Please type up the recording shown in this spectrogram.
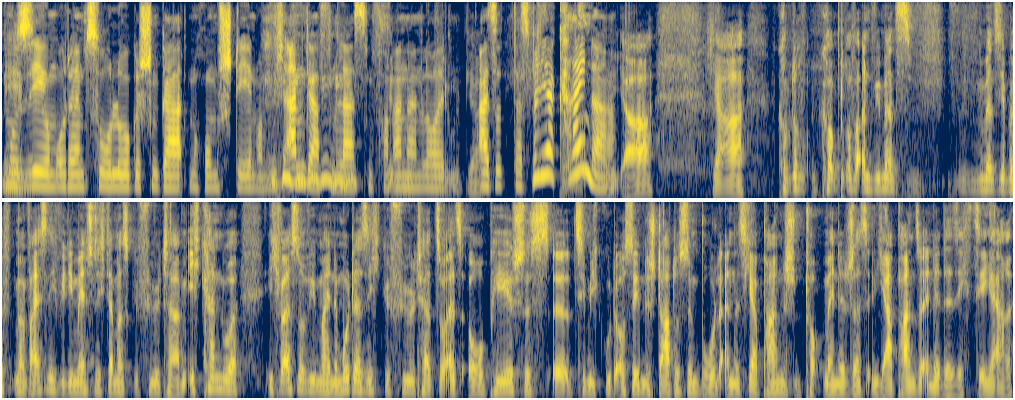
Museum oder im Zoologischen Garten rumstehen und mich angaffen lassen von anderen Leuten. Gut, ja. Also das will ja keiner. Ja, ja, kommt, drauf, kommt drauf an, wie man es, wie man sich, man weiß nicht, wie die Menschen sich damals gefühlt haben. Ich kann nur, ich weiß nur, wie meine Mutter sich gefühlt hat, so als europäisches, äh, ziemlich gut aussehendes Statussymbol eines japanischen Topmanagers in Japan, so Ende der 60er Jahre.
